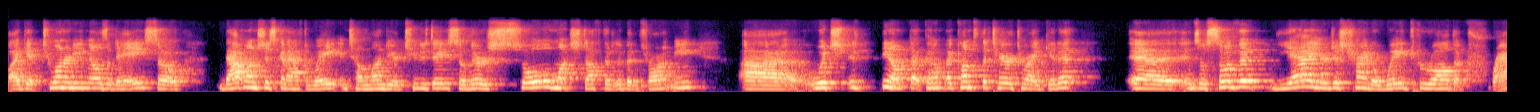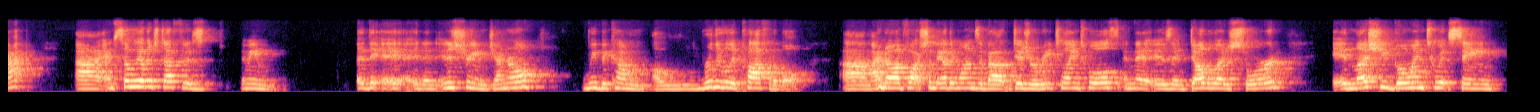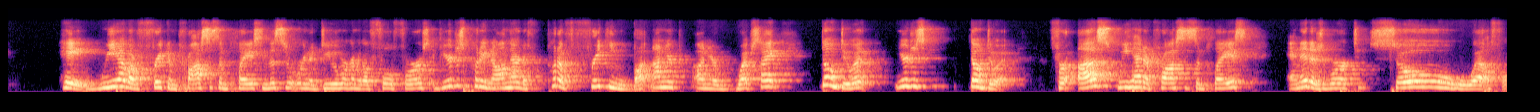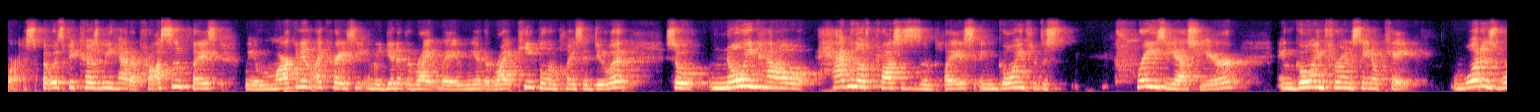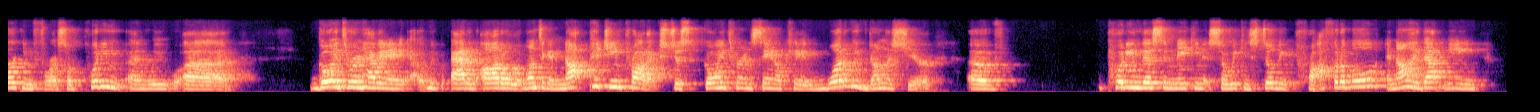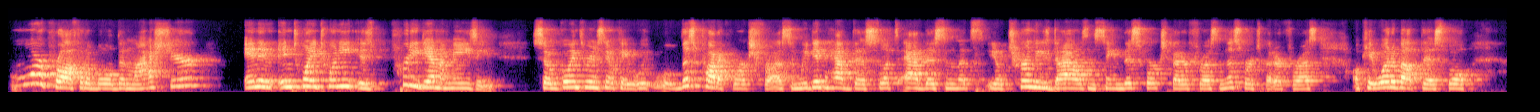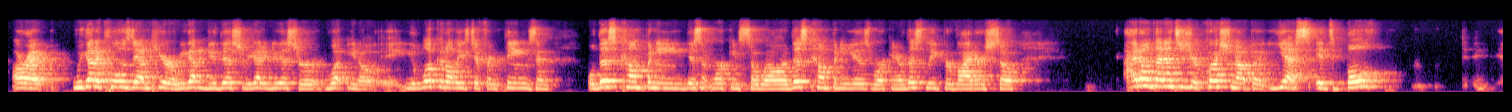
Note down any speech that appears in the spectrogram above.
I get 200 emails a day, so that one's just going to have to wait until Monday or Tuesday. So there's so much stuff that has been thrown at me, uh, which is you know that that comes to the territory. I get it, uh, and so some of it, yeah, you're just trying to wade through all the crap, uh, and some of the other stuff is, I mean, in an industry in general, we become a really, really profitable. Um, I know I've watched some of the other ones about digital retailing tools, and it is a double-edged sword. Unless you go into it saying, "Hey, we have a freaking process in place, and this is what we're going to do. We're going to go full force." If you're just putting on there to put a freaking button on your on your website, don't do it. You're just don't do it. For us, we had a process in place, and it has worked so well for us. But it's because we had a process in place, we marketed it like crazy, and we did it the right way. and We had the right people in place to do it. So knowing how having those processes in place and going through this crazy ass year and going through and saying, okay, what is working for us? So putting and we uh, going through and having a we added auto once again, not pitching products, just going through and saying, okay, what have we done this year of putting this and making it so we can still be profitable. And not only that, being more profitable than last year and in, in 2020 is pretty damn amazing. So going through and saying, okay, well, this product works for us and we didn't have this, let's add this and let's, you know, turn these dials and saying this works better for us and this works better for us. Okay, what about this? Well, all right, we got to close down here. we got to do this or we got to do this or what, you know, you look at all these different things and well, this company isn't working so well, or this company is working, or this lead provider. So I don't know if that answers your question out, but yes, it's both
